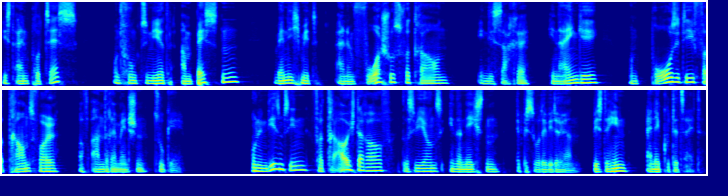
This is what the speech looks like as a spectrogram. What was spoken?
ist ein Prozess und funktioniert am besten, wenn ich mit einem Vorschussvertrauen in die Sache hineingehe und positiv, vertrauensvoll auf andere Menschen zugehe. Und in diesem Sinn vertraue ich darauf, dass wir uns in der nächsten Episode wieder hören. Bis dahin, eine gute Zeit.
